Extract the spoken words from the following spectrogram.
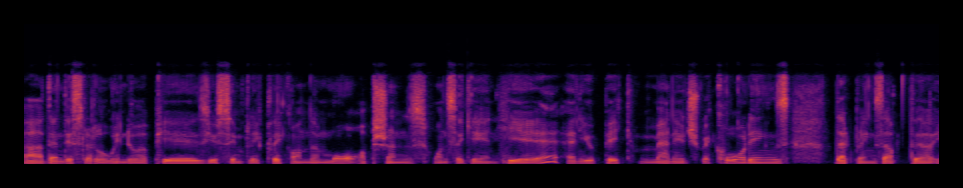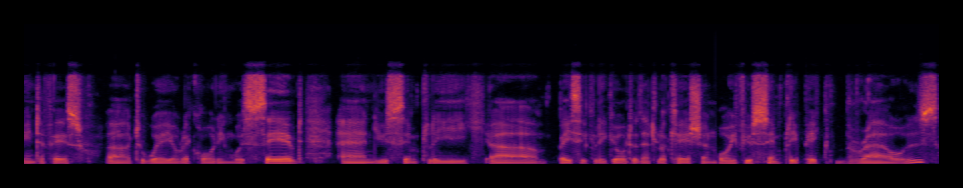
Uh, then this little window appears. You simply click on the more options once again here and you pick manage recordings. That brings up the interface uh, to where your recording was saved and you simply uh, basically go to that location or if you simply pick browse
